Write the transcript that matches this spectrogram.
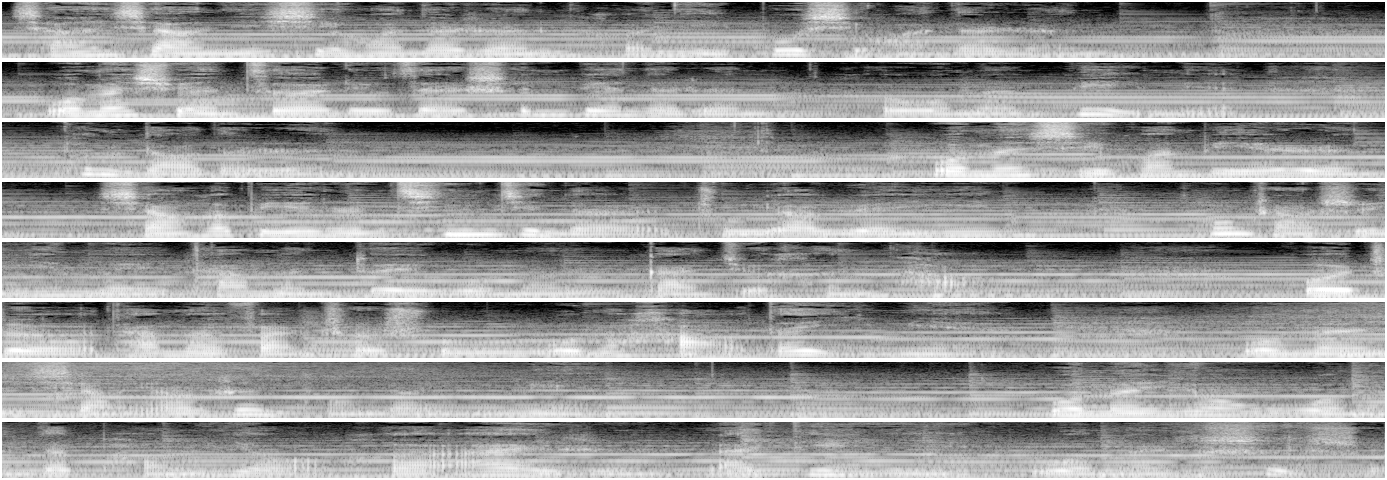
想一想你喜欢的人和你不喜欢的人，我们选择留在身边的人和我们避免碰到的人。我们喜欢别人，想和别人亲近的主要原因，通常是因为他们对我们感觉很好，或者他们反射出我们好的一面，我们想要认同的一面。我们用我们的朋友和爱人来定义我们是谁。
